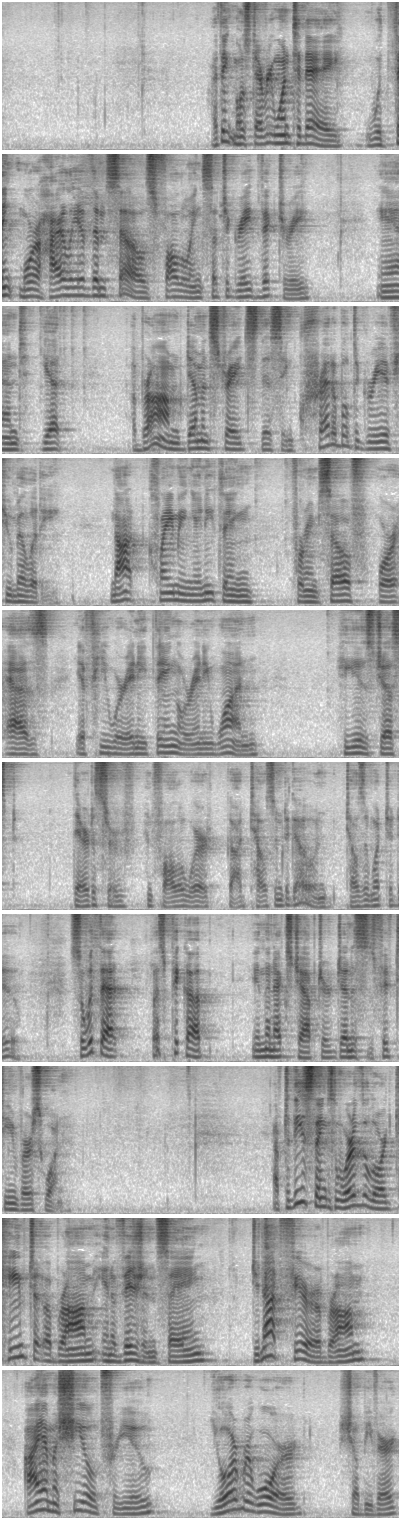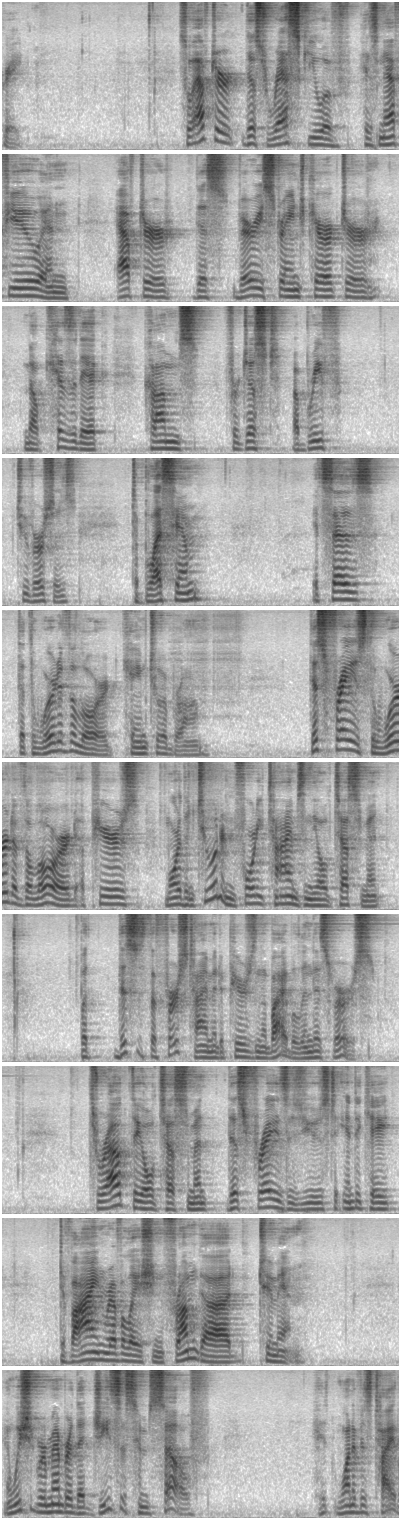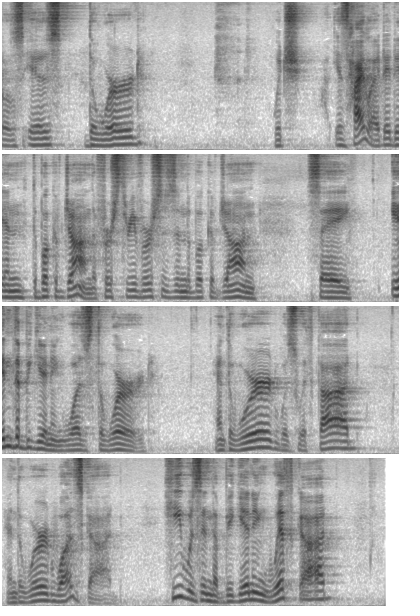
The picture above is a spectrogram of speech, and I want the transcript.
I think most everyone today would think more highly of themselves following such a great victory, and yet Abram demonstrates this incredible degree of humility, not claiming anything for himself or as if he were anything or anyone. He is just there to serve and follow where God tells him to go and tells him what to do. So, with that, let's pick up in the next chapter, Genesis 15, verse 1. After these things, the word of the Lord came to Abram in a vision, saying, Do not fear, Abram. I am a shield for you. Your reward shall be very great. So, after this rescue of his nephew and after this very strange character, Melchizedek, comes for just a brief two verses to bless him it says that the word of the Lord came to Abram. This phrase, the word of the Lord, appears more than 240 times in the Old Testament, but this is the first time it appears in the Bible in this verse. Throughout the Old Testament, this phrase is used to indicate divine revelation from God to men. And we should remember that Jesus himself one of his titles is the Word, which is highlighted in the book of John. The first three verses in the book of John say, In the beginning was the Word, and the Word was with God, and the Word was God. He was in the beginning with God.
